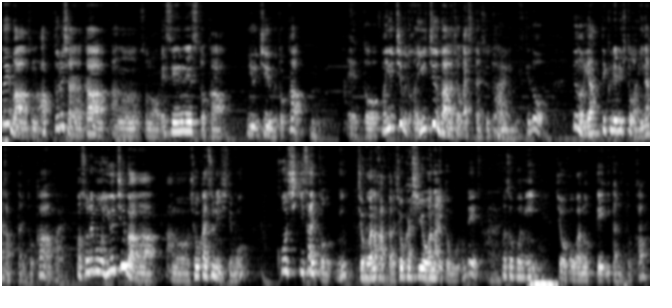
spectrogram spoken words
例えば、そのアップル社が、あの、その SNS とか YouTube とか、うん。えっ、と、まあ、YouTube とか YouTuber が紹介してたりすると思うんですけど、い。うのをやってくれる人がいなかったりとか、はまあ、それも YouTuber が、あの、紹介するにしても、公式サイトに情報がなかったら紹介しようがないと思うので、まあ、そこに情報が載っていたりとか、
